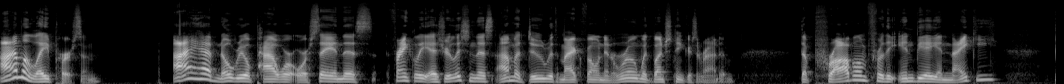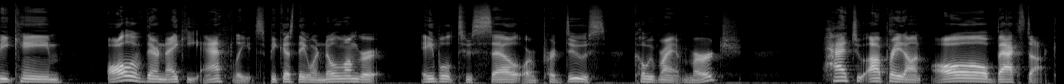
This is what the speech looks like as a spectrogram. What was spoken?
I'm a layperson. I have no real power or say in this. Frankly, as you're listening to this, I'm a dude with a microphone in a room with a bunch of sneakers around him. The problem for the NBA and Nike became all of their Nike athletes because they were no longer able to sell or produce Kobe Bryant merch had to operate on all backstock.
